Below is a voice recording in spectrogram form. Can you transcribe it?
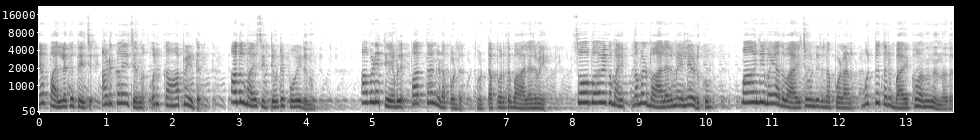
ഞാൻ പല്ലൊക്കെ തേച്ച് അടുക്കളയിൽ ചെന്ന് ഒരു കാപ്പിയിട്ട് അതുമായി സിറ്റൗട്ടിൽ പോയിരുന്നു. അവിടെ ടേബിളിൽ പത്രം കിടപ്പുണ്ട്. തൊട്ടപ്പുറത്ത് ബാലരമയെ. സ്വാഭാവികമായും നമ്മൾ ബാലരമയല്ലേ എടുക്കും? മാന്യമായി അത് വായിച്ചുകൊണ്ടിരുന്നപ്പോഴാണ് മുറ്റത്തൊരു ബൈക്ക് വന്ന് നിന്നത്.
